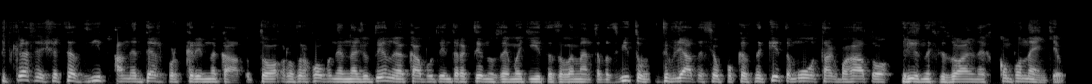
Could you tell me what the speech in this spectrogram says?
Підкреслюю, що це звіт, а не дешборд керівника, тобто розрахований на людину, яка буде інтерактивно взаємодіяти з елементами звіту, вдивлятися в показники, тому так багато різних візуальних компонентів.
